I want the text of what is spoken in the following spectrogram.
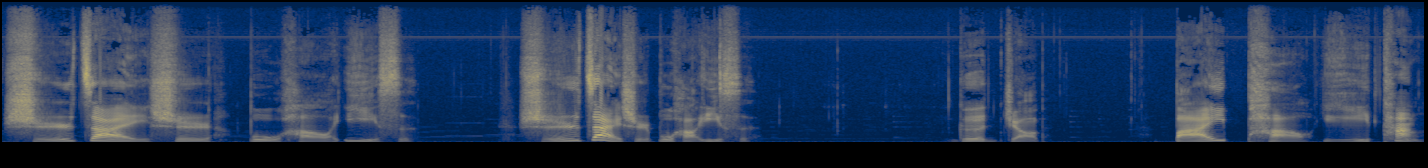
实在是不好意思，实在是不好意思。Good job. 白跑一趟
